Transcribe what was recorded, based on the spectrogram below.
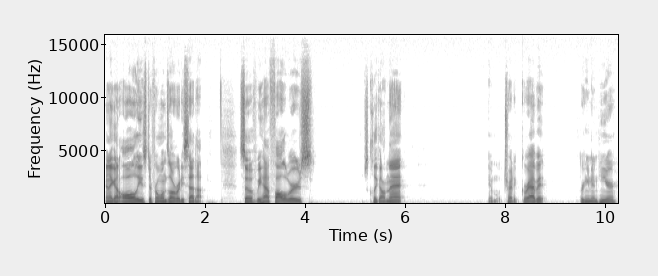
And I got all these different ones already set up. So if we have followers, just click on that. And we'll try to grab it, bring it in here.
